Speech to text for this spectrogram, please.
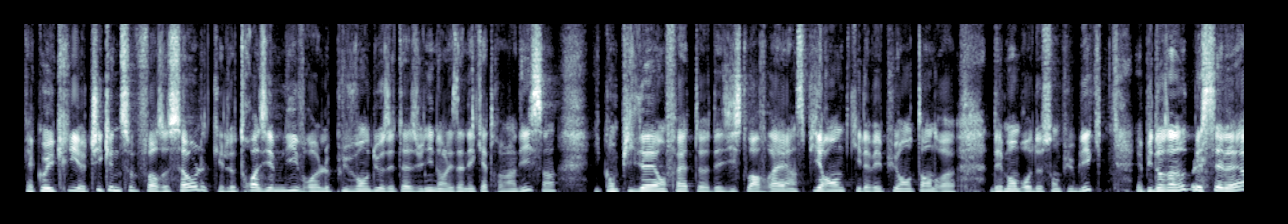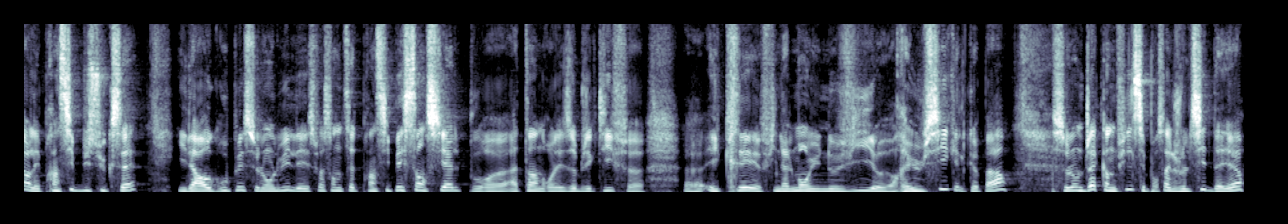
qui a coécrit euh, Chicken Soup for the Soul, qui est le troisième livre le plus vendu aux États-Unis dans les années 90. Hein. Il compilait en fait euh, des histoires vraies, inspirantes qu'il avait pu entendre euh, des membres de son public. Et puis dans un autre best-seller, Les principes du succès, il a regroupé selon lui les 67 principes essentiels pour atteindre les objectifs et créer finalement une vie réussie quelque part. Selon Jack Canfield, c'est pour ça que je le cite, d'ailleurs,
